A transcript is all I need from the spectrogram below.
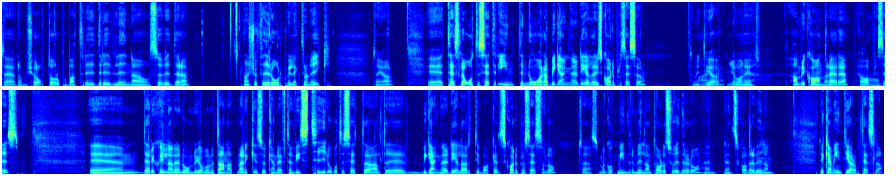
Där de kör 8 år på batteri, drivlina och så vidare. De kör 4 år på elektronik. De gör. Eh, Tesla återsätter inte några begagnade delar i skadeprocesser. De inte Nej, gör. De är amerikanare är det. Ja, Ja. precis. Ehm, där är skillnaden då om du jobbar med ett annat märke så kan du efter en viss tid återsätta allt eh, begagnade delar tillbaka till skadeprocessen då. Så här, som har gått mindre milantal och så vidare då än den skadade bilen. Mm. Det kan vi inte göra på Tesla.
